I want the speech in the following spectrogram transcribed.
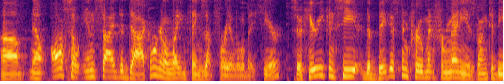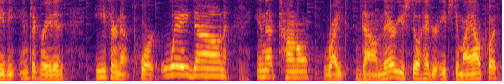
Um, now also inside the dock, we're gonna lighten things up for you a little bit here. So here you can see the biggest improvement for many is going to be the integrated ethernet port way down in that tunnel right down there. You still have your HDMI output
